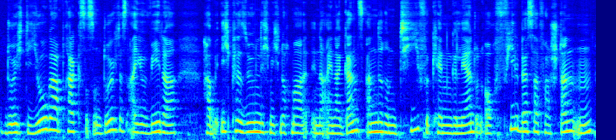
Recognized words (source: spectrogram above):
durch die Yoga-Praxis und durch das Ayurveda habe ich persönlich mich nochmal in einer ganz anderen Tiefe kennengelernt und auch viel besser verstanden,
